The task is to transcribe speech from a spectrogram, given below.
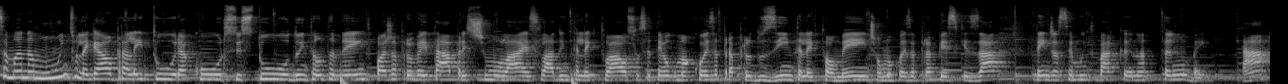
semana muito legal para leitura, curso, estudo, então também pode aproveitar para estimular esse lado intelectual. Se você tem alguma coisa para produzir intelectualmente, alguma coisa para pesquisar, tende a ser muito bacana também, tá?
